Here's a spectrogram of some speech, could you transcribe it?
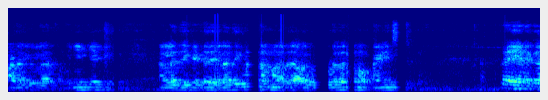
பாடல்கள்லாம் இருக்கும். நீங்க கேட்பீங்க நல்லது கெட்டது எல்லாத்தையுமே நம்ம அது அவர் கூட தான் நம்ம பயணிச்சிருக்கோம். எனக்கு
